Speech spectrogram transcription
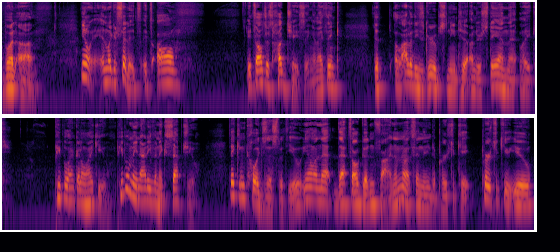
But uh you know, and like I said, it's it's all it's all just hug chasing, and I think that a lot of these groups need to understand that like people aren't going to like you. People may not even accept you. They can coexist with you, you know, and that that's all good and fine. I'm not saying they need to persecute persecute you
